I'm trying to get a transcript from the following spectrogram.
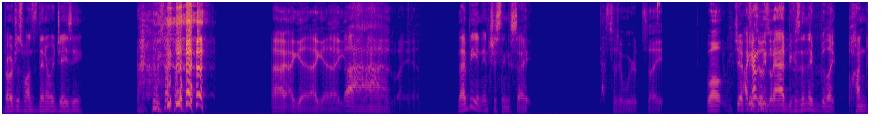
Bro just wants dinner with Jay Z. I, I get it. I get it. I get it. Ah. That's fine, yeah. That'd be an interesting sight. That's such a weird sight. Well, Jeff I kind of be mad because then they'd be like punch,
